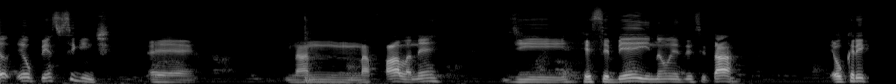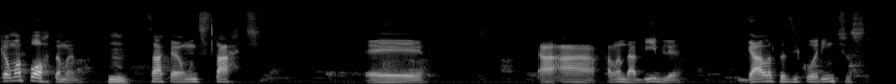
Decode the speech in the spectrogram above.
eu, eu penso o seguinte, é, na, na fala, né, de receber e não exercitar, eu creio que é uma porta, mano. Hum. Saca? É um start. É, a, a- falando da Bíblia, Gálatas e Coríntios,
